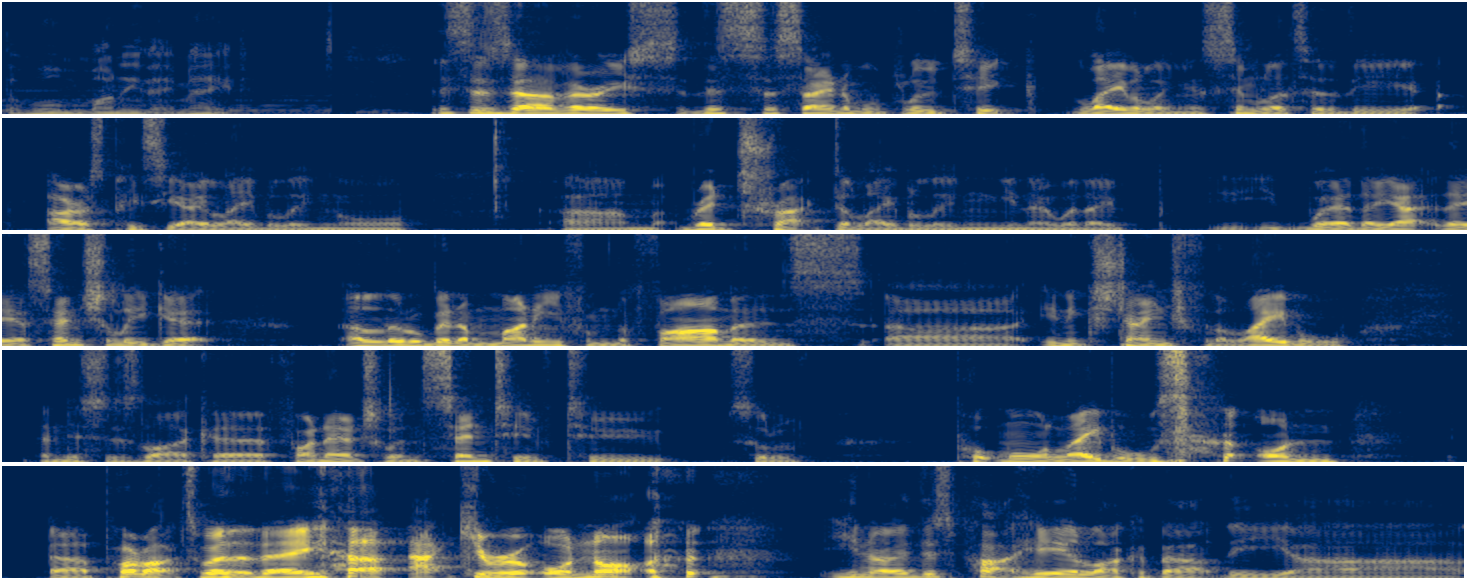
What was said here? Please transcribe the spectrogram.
the more money they made. This is a very this sustainable blue tick labeling is similar to the RSPCA labeling or um, red tractor labeling. You know where they where they they essentially get a little bit of money from the farmers uh, in exchange for the label, and this is like a financial incentive to sort of put more labels on uh, products, whether they are accurate or not. you know, this part here, like about the uh,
